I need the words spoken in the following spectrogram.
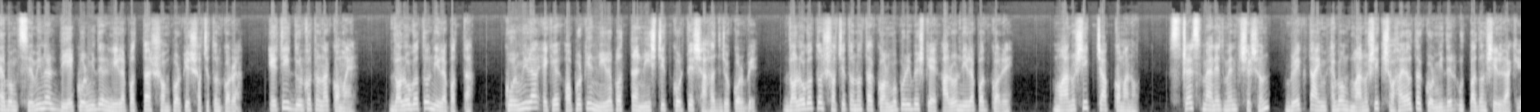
এবং সেমিনার দিয়ে কর্মীদের নিরাপত্তা সম্পর্কে সচেতন করা। এটি দুর্ঘটনা কমায়। দলগত নিরাপত্তা। কর্মীরা একে অপরকে নিরাপত্তা নিশ্চিত করতে সাহায্য করবে। দলগত সচেতনতা কর্মপরিবেশকে আরও নিরাপদ করে। মানসিক চাপ কমানো। Stress management session, break time এবং মানসিক সহায়তা কর্মীদের উৎপাদনশীল রাখে।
